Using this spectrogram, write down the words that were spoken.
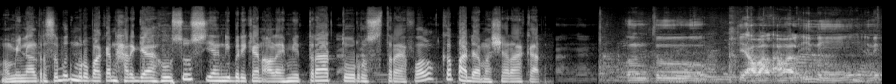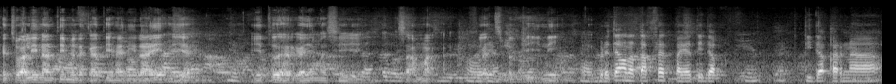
Nominal tersebut merupakan harga khusus yang diberikan oleh Mitra Tours Travel kepada masyarakat untuk di awal-awal ini ini kecuali nanti mendekati hari raya ya itu harganya masih sama flat seperti ini. Oh, berarti yang tetap flat pak ya tidak tidak karena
